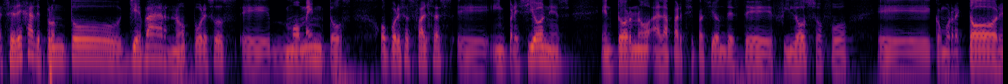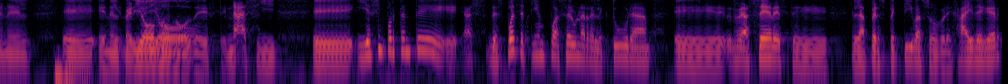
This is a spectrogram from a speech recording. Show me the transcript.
se deja de pronto llevar, ¿no? Por esos eh, momentos o por esas falsas eh, impresiones en torno a la participación de este filósofo como rector en el, en el, periodo, de este nazi. Y es importante después de tiempo hacer una relectura, rehacer este, la perspectiva sobre Heidegger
